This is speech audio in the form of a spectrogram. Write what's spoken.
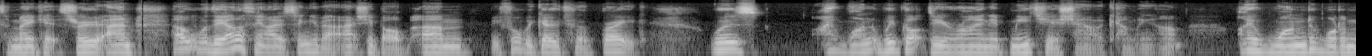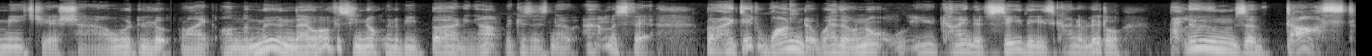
To make it through. And uh, well, the other thing I was thinking about, actually, Bob, um, before we go to a break, was I wonder, we've got the Orionid meteor shower coming up. I wonder what a meteor shower would look like on the moon. They're obviously not going to be burning up because there's no atmosphere. But I did wonder whether or not you kind of see these kind of little plumes of dust,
